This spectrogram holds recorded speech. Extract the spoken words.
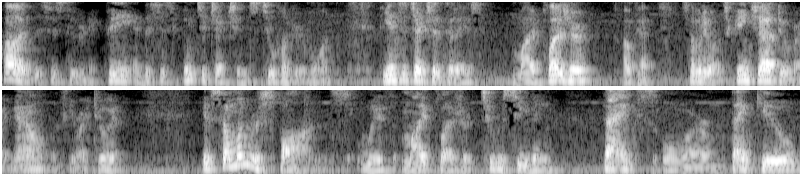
Hi, this is Tutor Nick P, and this is Interjections 201. The interjection today is my pleasure. Okay, somebody wants a screenshot, do it right now. Let's get right to it. If someone responds with my pleasure to receiving thanks or thank you,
